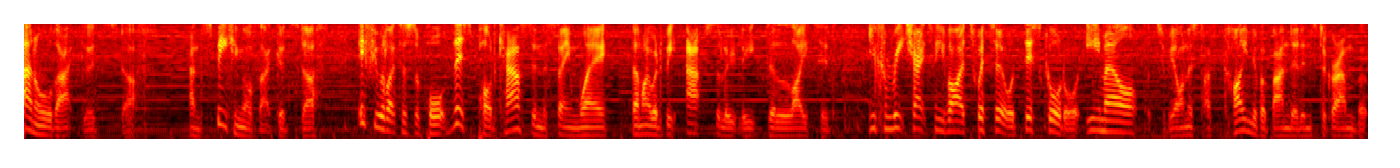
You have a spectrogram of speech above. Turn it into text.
and all that good stuff. And speaking of that good stuff, if you would like to support this podcast in the same way, then I would be absolutely delighted. You can reach out to me via Twitter or Discord or email. To be honest, I've kind of abandoned Instagram, but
